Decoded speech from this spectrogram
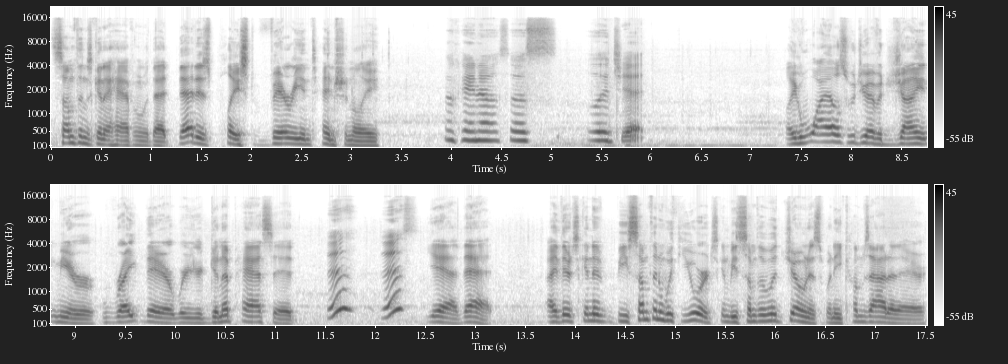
Something's gonna happen with that. That is placed very intentionally. Okay, no, so it's legit. Like, why else would you have a giant mirror right there where you're gonna pass it? This? This? Yeah, that. Either it's gonna be something with you or it's gonna be something with Jonas when he comes out of there.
